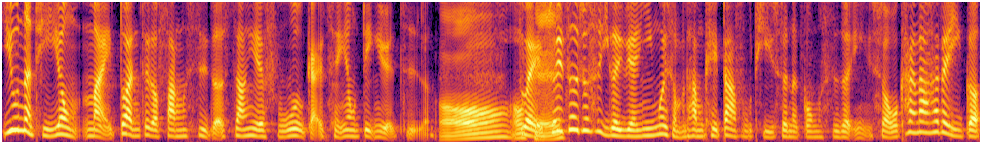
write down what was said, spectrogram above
Unity 用买断这个方式的商业服务改成用订阅制了。哦，oh, okay. 对，所以这就是一个原因，为什么他们可以大幅提升的公司的营收。我看到他在一个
